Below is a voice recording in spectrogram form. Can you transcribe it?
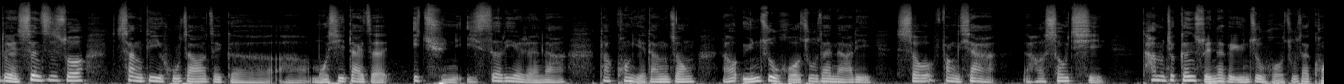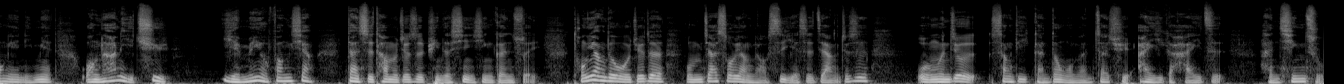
对，甚至说，上帝呼召这个啊、呃，摩西带着一群以色列人啊，到旷野当中，然后云柱火柱在哪里收放下，然后收起，他们就跟随那个云柱火柱在旷野里面往哪里去，也没有方向，但是他们就是凭着信心跟随。同样的，我觉得我们家收养老师也是这样，就是我们就上帝感动我们再去爱一个孩子，很清楚，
